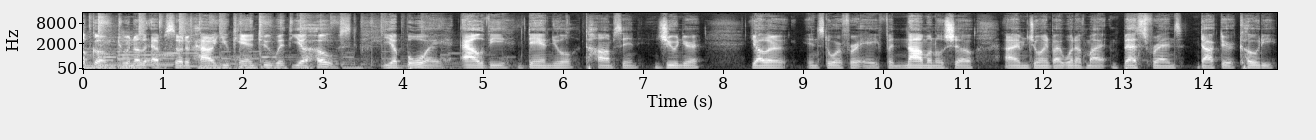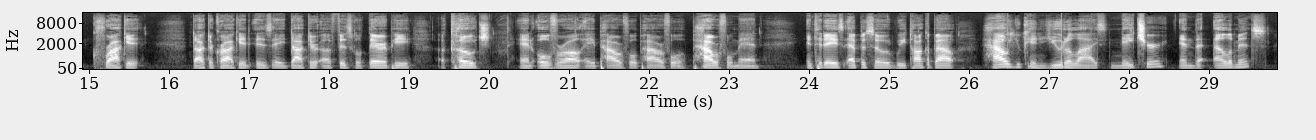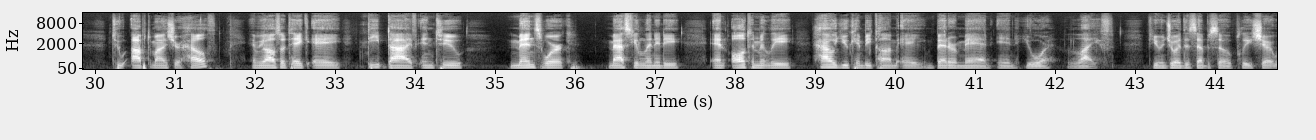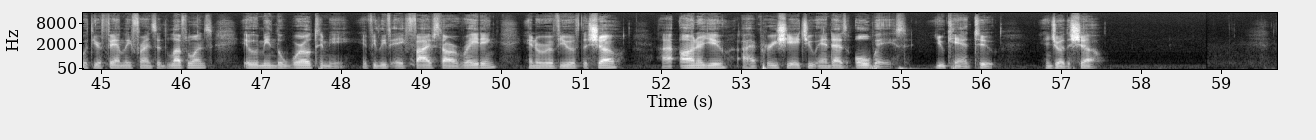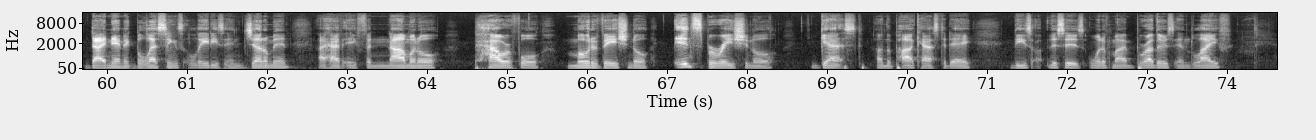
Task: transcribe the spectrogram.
Welcome to another episode of How You Can Do with your host, your boy, Alvy Daniel Thompson Jr. Y'all are in store for a phenomenal show. I'm joined by one of my best friends, Dr. Cody Crockett. Dr. Crockett is a doctor of physical therapy, a coach, and overall a powerful, powerful, powerful man. In today's episode, we talk about how you can utilize nature and the elements to optimize your health. And we also take a deep dive into men's work, masculinity, and ultimately how you can become a better man in your life. If you enjoyed this episode, please share it with your family, friends, and loved ones. It would mean the world to me if you leave a five star rating and a review of the show. I honor you, I appreciate you, and as always, you can too. Enjoy the show. Dynamic blessings, ladies and gentlemen. I have a phenomenal, powerful, motivational, inspirational guest on the podcast today. These this is one of my brothers in life,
